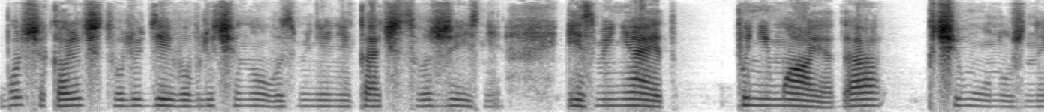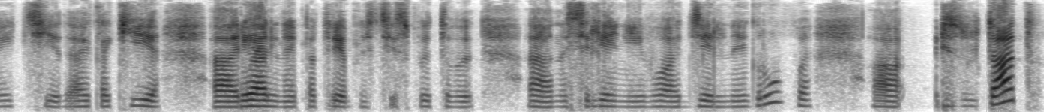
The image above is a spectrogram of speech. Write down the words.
большее количество людей вовлечено в изменение качества жизни и изменяет, понимая да, к чему нужно идти, да, и какие а, реальные потребности испытывают а, население его отдельные группы, а, результат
